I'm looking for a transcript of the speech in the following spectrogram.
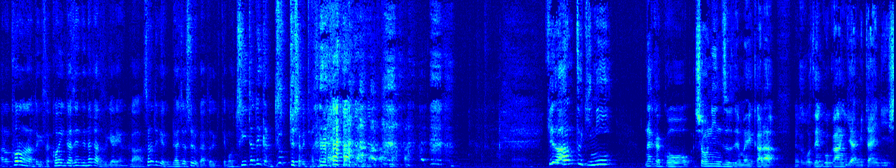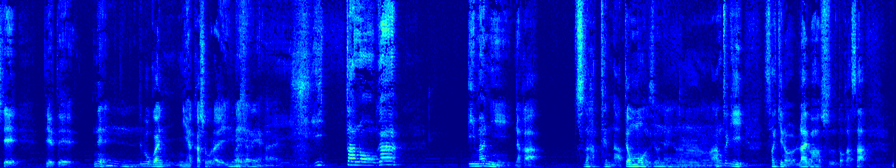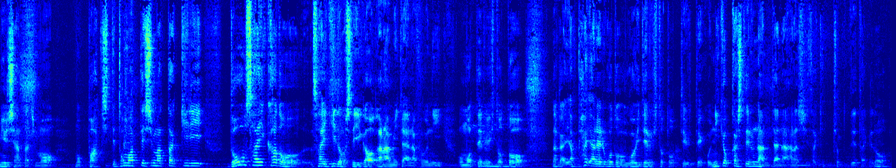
あのコロナの時さ公演が全然なかった時あるやんか、その時ラジオ収録あった時ってもう着いた時からずっと喋ってはったけどあの時になんかこう少人数でもええからなんかこう全国暗記みたいにしてって言ってね、うん。で僕は200箇所ぐらい、いましたねはい。行ったのが今になんかつながってんなって思うんですよね、うん。あの時さっきのライブハウスとかさミュージシャンたちももうバチって止まってしまったっきりどう再稼働再起動していいかわからんみたいな風に思ってる人と、なんかやっぱりやれることを動いてる人とって言ってこう二極化してるなみたいな話さっきちょっと出たけど、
